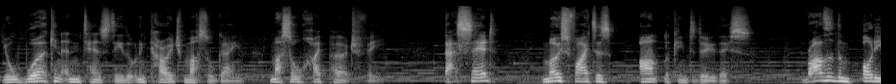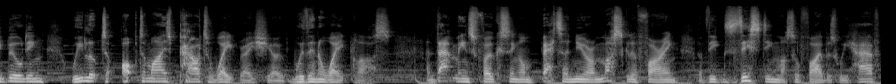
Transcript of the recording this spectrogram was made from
you're working at an intensity that will encourage muscle gain, muscle hypertrophy. That said, most fighters aren't looking to do this. Rather than bodybuilding, we look to optimize power to weight ratio within a weight class. And that means focusing on better neuromuscular firing of the existing muscle fibers we have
